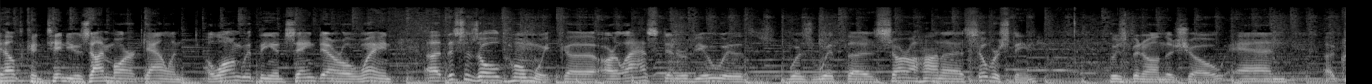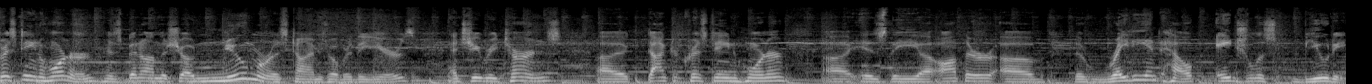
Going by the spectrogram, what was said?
Health continues. I'm Mark Alyn, along with the insane Daryl Wayne. Uh, this is Old Home Week. Uh, our last interview with was with uh, Sarah Hannah Silverstein, who's been on the show, and uh, Christine Horner has been on the show numerous times over the years, and she returns. Uh, Dr. Christine Horner uh, is the author of The Radiant Health Ageless Beauty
